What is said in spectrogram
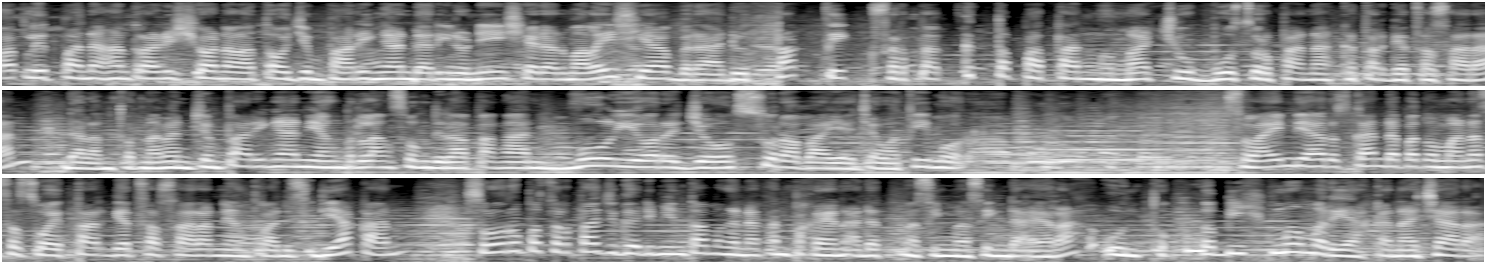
atlet panahan tradisional atau jemparingan dari Indonesia dan Malaysia beradu taktik serta ketepatan memacu busur panah ke target sasaran dalam turnamen jemparingan yang berlangsung di lapangan Mulyorejo, Surabaya, Jawa Timur. Selain diharuskan dapat memanah sesuai target sasaran yang telah disediakan, seluruh peserta juga diminta mengenakan pakaian adat masing-masing daerah untuk lebih memeriahkan acara.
